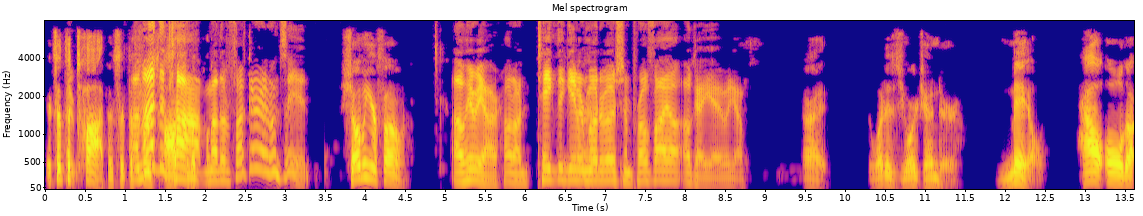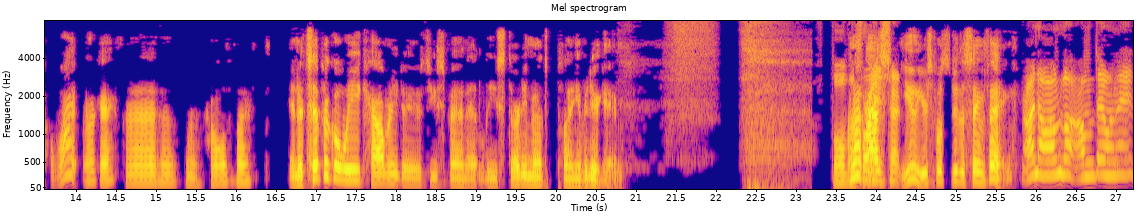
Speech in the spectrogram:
It's at the I'm- top. It's like the I'm first at the top, motherfucker. I don't see it. Show me your phone. Oh, here we are. Hold on. Take the gamer right. motivation profile. Okay, yeah, here we go. All right. What is your gender? Male. How old are what? Okay. Uh, how old am I? In a typical week, how many days do you spend at least 30 minutes playing a video game? Well, I'm not asking start, you. You're supposed to do the same thing. I know I'm not, I'm doing it.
